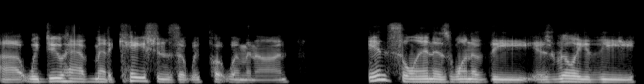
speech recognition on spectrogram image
uh, we do have medications that we put women on. Insulin is one of the is really the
